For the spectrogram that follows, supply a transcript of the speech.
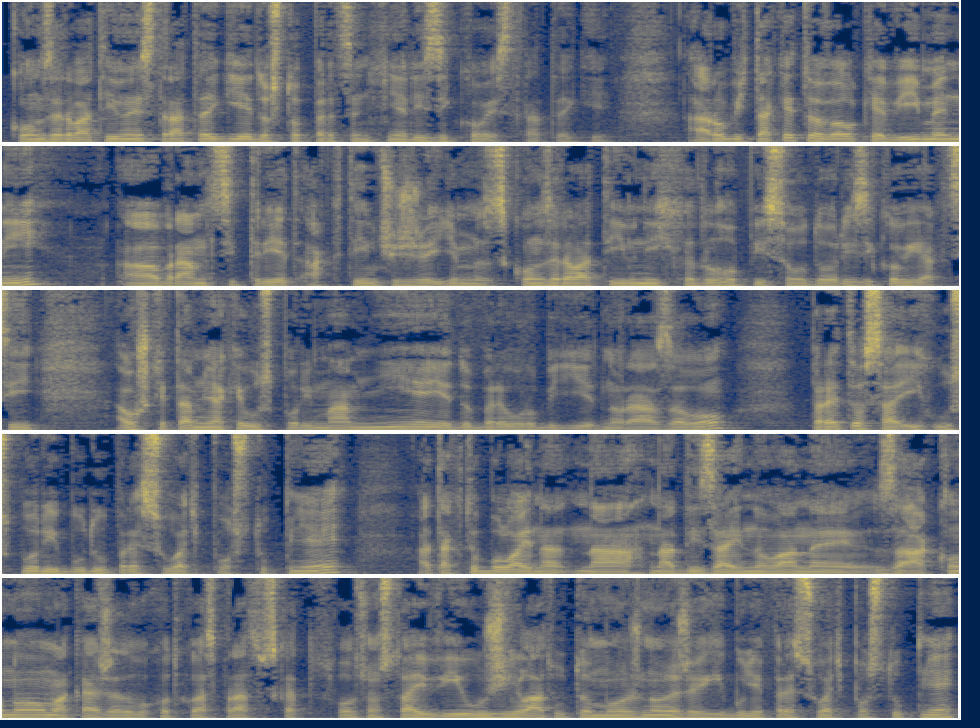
konzervatívnej stratégie do 100% rizikovej stratégie. A robiť takéto veľké výmeny v rámci tried aktív, čiže idem z konzervatívnych dlhopisov do rizikových akcií a už keď tam nejaké úspory mám, nie je dobre urobiť jednorázovo, preto sa ich úspory budú presúvať postupne a tak to bolo aj na, na, nadizajnované zákonom a každá dôchodková správcovská spoločnosť aj využila túto možnosť, že ich bude presúvať postupne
